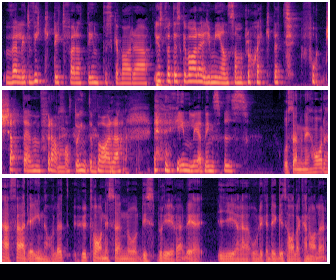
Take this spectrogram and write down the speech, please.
väldigt viktigt för att det inte ska vara, just för att det ska vara det gemensamma projektet fortsatt även framåt och inte bara inledningsvis. Och sen när ni har det här färdiga innehållet, hur tar ni sen och distribuerar det i era olika digitala kanaler?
